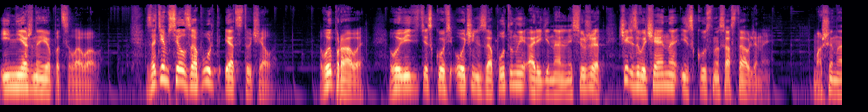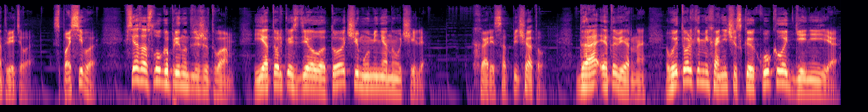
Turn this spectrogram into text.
и нежно ее поцеловал. Затем сел за пульт и отстучал. «Вы правы вы видите сквозь очень запутанный оригинальный сюжет, чрезвычайно искусно составленный. Машина ответила. «Спасибо. Вся заслуга принадлежит вам. Я только сделала то, чему меня научили». Харрис отпечатал. «Да, это верно. Вы только механическая кукла гений я».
